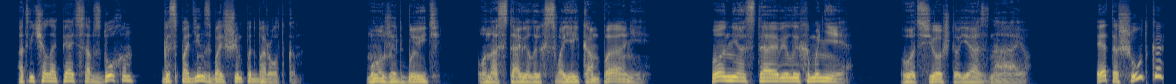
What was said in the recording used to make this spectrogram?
— отвечал опять со вздохом господин с большим подбородком. «Может быть, он оставил их своей компании. Он не оставил их мне. Вот все, что я знаю». Эта шутка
